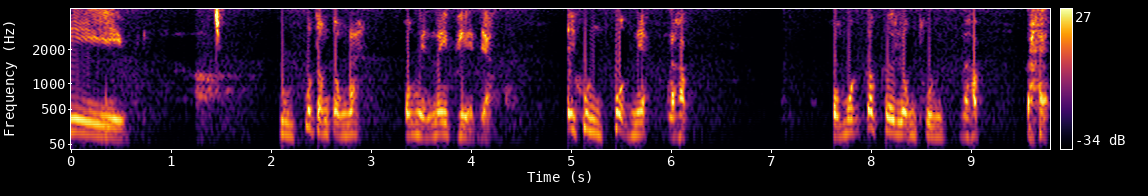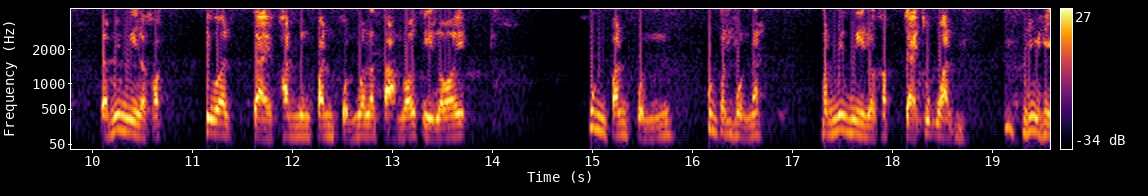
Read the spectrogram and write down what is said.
ที่พูดตรงๆนะ ผมเห็นในเพจเนี่ยไอ้หุ้นพวกเนี้ยนะครับ ผมก็เคยลงทุนนะครับ แต่แต่ไม่มีหรอกครับ ที่ว่าจ่ายพันหนึ่งปันผลวันละสามร้อยสี่ร้อยหุ้นปันผล หุ้นปันผลนะ มันไม่มีหรอกครับ จ่ายทุกวัน ไม่มี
